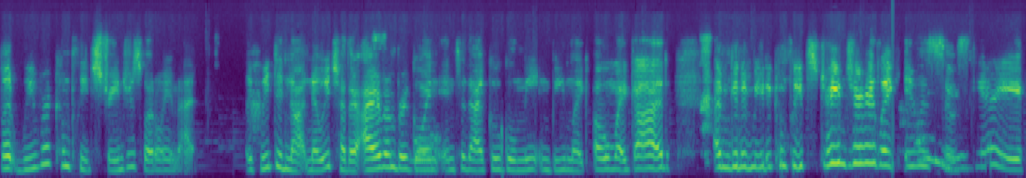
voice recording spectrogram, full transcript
But we were complete strangers when we met. Like we did not know each other. I remember going into that Google Meet and being like, "Oh my god, I'm gonna meet a complete stranger!" Like it was so scary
